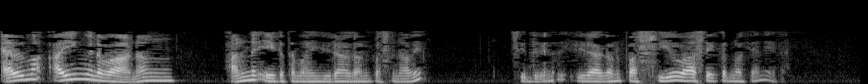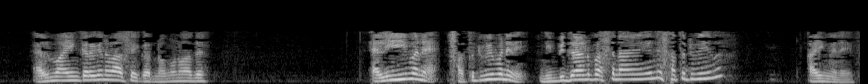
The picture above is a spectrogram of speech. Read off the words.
ඇල්ම අයින් වෙනවා නම් අන්න ඒක තමයි විරාගානුපස්සනාවේ සිද්ධ වෙන දේ. විරාගානුපස්සීව වාසය කරනවා කියන්නේ ඒකයි. ඇල්ම අයින් කරගෙන වාසය කරනවා මොනවද? ඇලීම නැහැ. සතුටු වීම නෙවෙයි. නිබ්බිදානුපස්සනාවෙන් එන්නේ සතුටු වීම අයින් වෙන එක.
